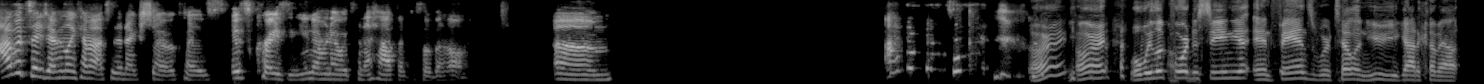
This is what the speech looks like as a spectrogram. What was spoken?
I would say definitely come out to the next show because it's crazy. You never know what's gonna happen at Southern Element. Um, I think that's it. All right, all right. Well, we look forward to seeing you. And fans, we're telling you, you got to come out,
